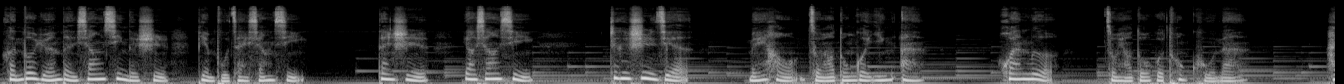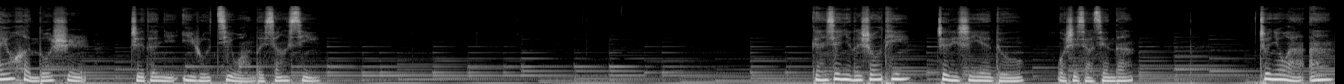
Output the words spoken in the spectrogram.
很多原本相信的事，便不再相信。但是要相信，这个世界，美好总要多过阴暗，欢乐总要多过痛苦难。还有很多事，值得你一如既往的相信。感谢你的收听，这里是夜读，我是小仙丹。祝你晚安，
